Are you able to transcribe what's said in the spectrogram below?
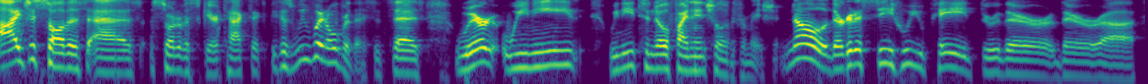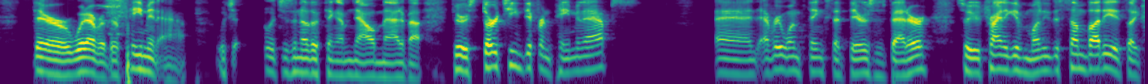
I just saw this as sort of a scare tactic because we went over this. It says we're we need we need to know financial information. No, they're going to see who you paid through their their uh, their whatever their payment app, which which is another thing I'm now mad about. There's 13 different payment apps and everyone thinks that theirs is better. So you're trying to give money to somebody. It's like,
